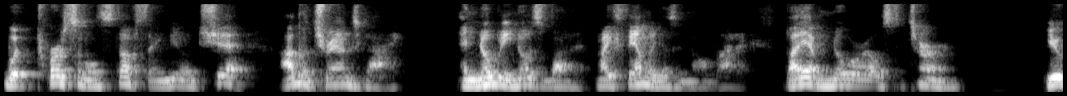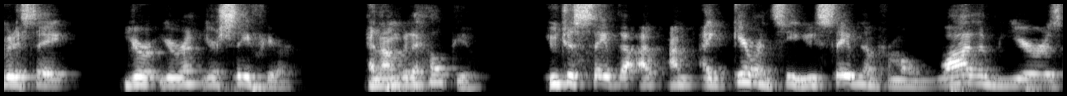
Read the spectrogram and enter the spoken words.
with personal stuff, saying, you know, shit, I'm a trans guy and nobody knows about it. My family doesn't know about it, but I have nowhere else to turn. You're going to say, you're you're you're safe here, and I'm going to help you. You just saved that. I, I, guarantee you saved them from a lot of years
